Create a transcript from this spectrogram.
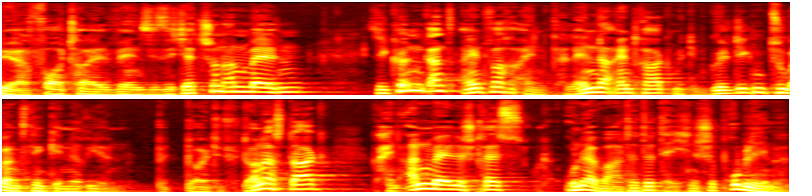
Der Vorteil, wenn Sie sich jetzt schon anmelden, Sie können ganz einfach einen Kalendereintrag mit dem gültigen Zugangslink generieren. Bedeutet für Donnerstag kein Anmeldestress oder unerwartete technische Probleme.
